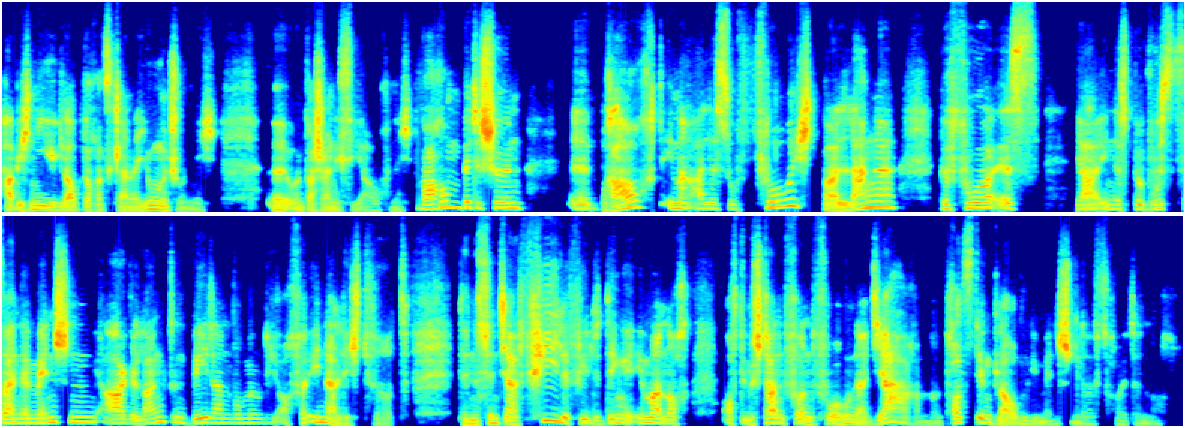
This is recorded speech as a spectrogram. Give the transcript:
habe ich nie geglaubt, auch als kleiner Junge schon nicht äh, und wahrscheinlich Sie auch nicht. Warum, bitteschön, äh, braucht immer alles so furchtbar lange, bevor es ja in das Bewusstsein der Menschen A gelangt und B dann womöglich auch verinnerlicht wird. Denn es sind ja viele, viele Dinge immer noch auf dem Stand von vor 100 Jahren und trotzdem glauben die Menschen das heute noch.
